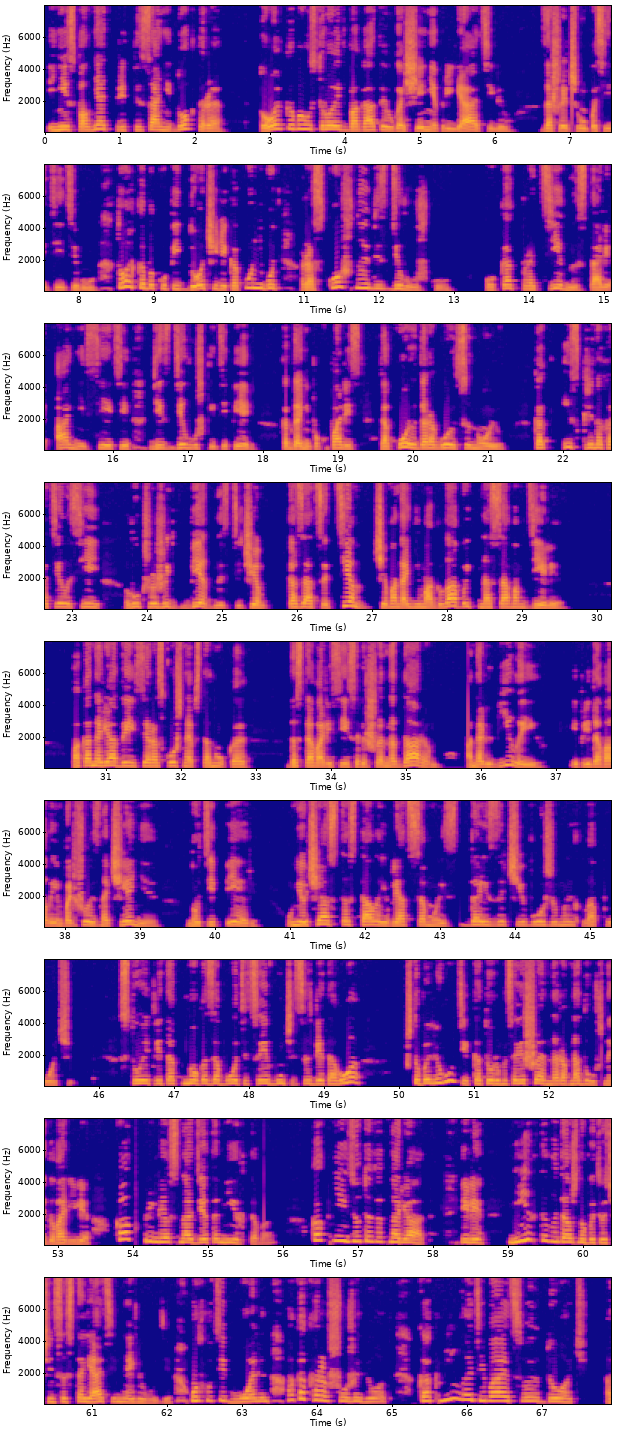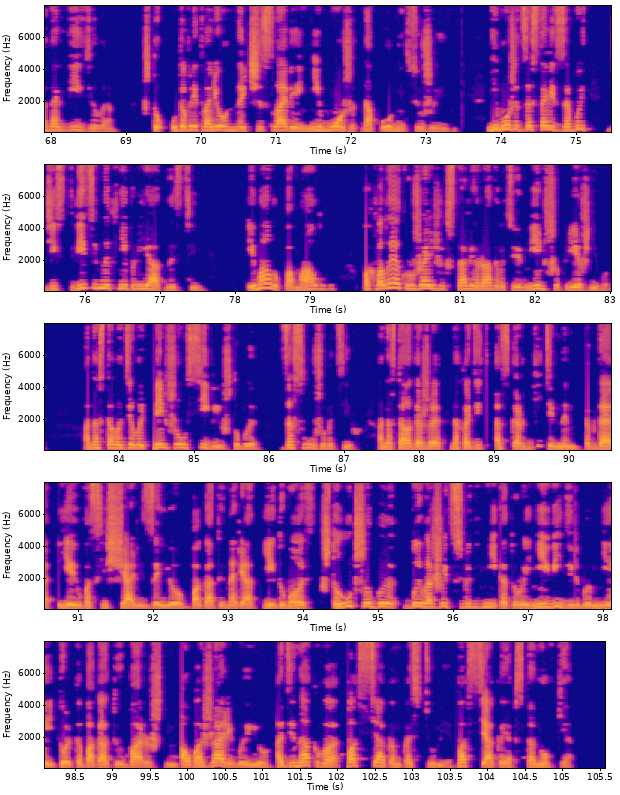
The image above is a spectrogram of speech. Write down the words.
и не исполнять предписаний доктора, только бы устроить богатое угощение приятелю, зашедшему посетить ему, только бы купить дочери какую-нибудь роскошную безделушку. О, как противно стали Анне все эти безделушки теперь, когда они покупались такой дорогой ценою, как искренно хотелось ей лучше жить в бедности, чем казаться тем, чем она не могла быть на самом деле. Пока наряды и вся роскошная обстановка доставались ей совершенно даром, она любила их и придавала им большое значение, но теперь у нее часто стала являться мысль, да из-за чего же мы хлопочем? Стоит ли так много заботиться и мучиться для того, чтобы люди, которым совершенно равнодушны, говорили, как прелестно одета Миртова, как не идет этот наряд, или Мир-то вы, должно быть, очень состоятельные люди. Он хоть и болен, а как хорошо живет, как мило одевает свою дочь. Она видела, что удовлетворенное тщеславие не может наполнить всю жизнь, не может заставить забыть действительных неприятностей. И малу-помалу похвалы окружающих стали радовать ее меньше прежнего. Она стала делать меньше усилий, чтобы заслуживать их. Она стала даже находить оскорбительным, когда ею восхищались за ее богатый наряд. Ей думалось, что лучше бы было жить с людьми, которые не видели бы в ней только богатую барышню, а уважали бы ее одинаково во всяком костюме, во всякой обстановке.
